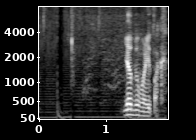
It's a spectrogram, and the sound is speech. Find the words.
Я думаю, так.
